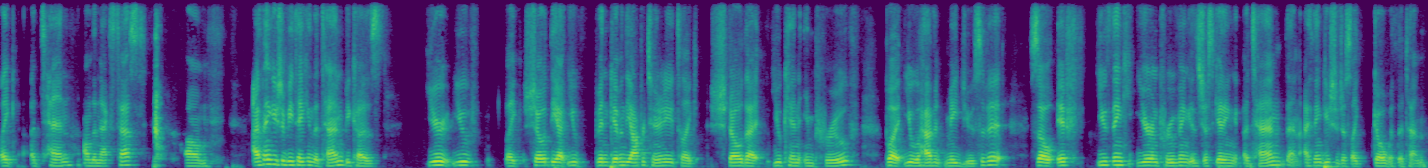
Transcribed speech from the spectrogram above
like a 10 on the next test, um, I think you should be taking the 10 because you're you've like showed the you've been given the opportunity to like show that you can improve, but you haven't made use of it. So if you think you're improving is just getting a 10, then I think you should just like go with the 10.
